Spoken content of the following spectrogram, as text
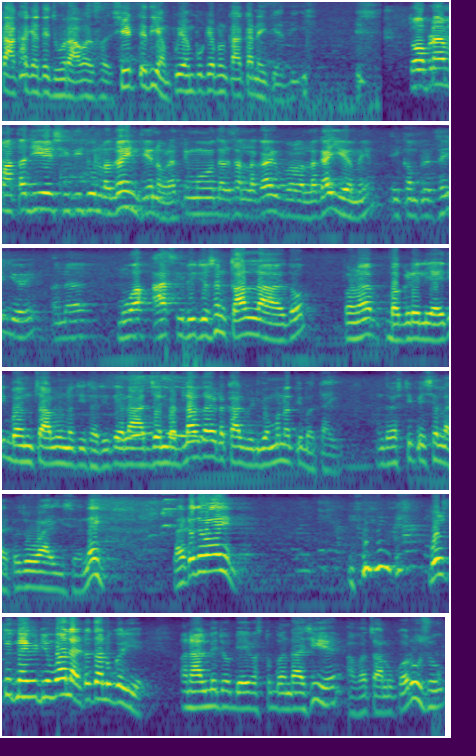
કાકા કહેતે જોર આવે છે. શેઠ તેથી એમ્પુ એમ્પુ કે પણ કાકા નહીં કહેતી. તો આપણે માતાજીએ સીધી જો લગાવીને છે નવરાત્રિમાં દર સાલ લગાવી લગાવીએ અમે એ કમ્પ્લીટ થઈ ગયો અને હું આ- સિરીઝ છે ને કાલ લાવ્યો હતો પણ બગડેલી આવી હતી બંધ ચાલુ નથી થતી. એટલે આજે બદલાવતા એટલે કાલ વિડીયોમાં નથી બતાવી. અને દ્રષ્ટિ સ્પેશિયલ લાઇટો જોવા આવી છે. નહીં? લાઇટો જોવા આવી ને બોલતું જ નહીં વીડિયો લાઇટો ચાલુ કરીએ. અને હાલ મેં જો બે વસ્તુ બંધ રાખી હવે ચાલુ કરું છું.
